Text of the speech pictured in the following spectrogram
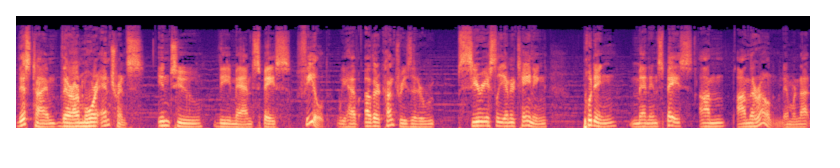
this time there are more entrants into the manned space field. We have other countries that are seriously entertaining putting men in space on on their own, and we're not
